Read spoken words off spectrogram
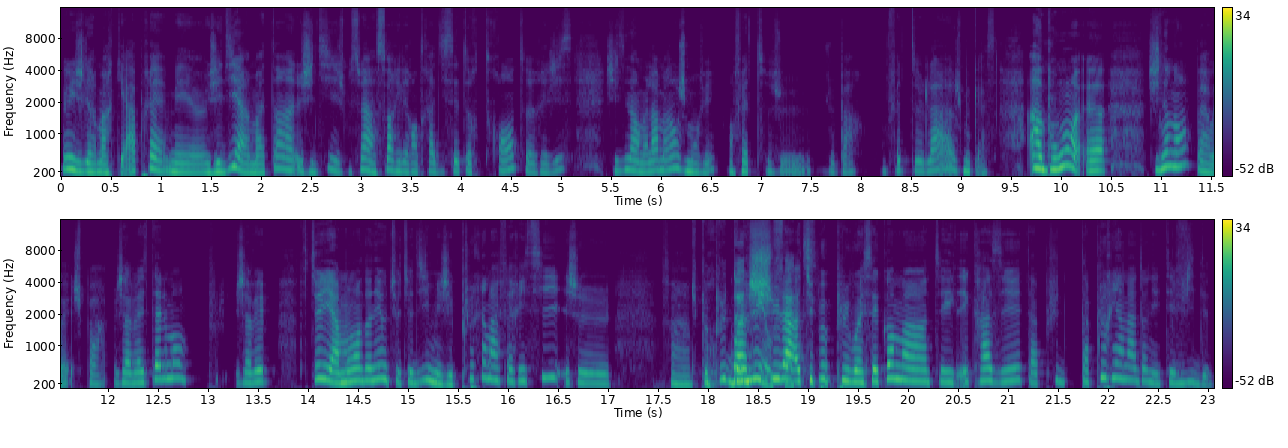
Oui, je l'ai remarqué après, mais euh, j'ai dit un matin, j'ai dit, je me souviens, un soir, il est rentré à 17h30, euh, Régis. J'ai dit, non, mais là, maintenant, je m'en vais. En fait, je, je pars. En fait, là, je me casse. Ah bon euh, J'ai dit non, non, bah ouais, je pars. J'avais tellement. J'avais. Tu sais, il y a un moment donné où tu te dis, mais j'ai plus rien à faire ici. Je. Enfin, tu peux plus donner. Je suis là, tu peux plus. Ouais, c'est comme un. T'es écrasé, t'as plus, as plus rien à donner, t'es vide,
